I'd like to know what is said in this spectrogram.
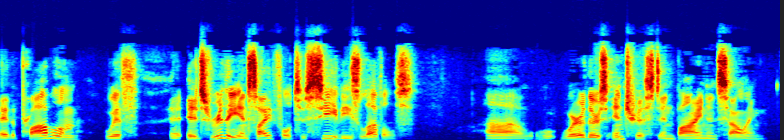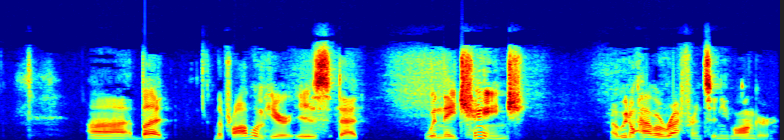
Okay, the problem with, it's really insightful to see these levels uh, where there's interest in buying and selling. Uh, but the problem here is that when they change, uh, we don't have a reference any longer.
